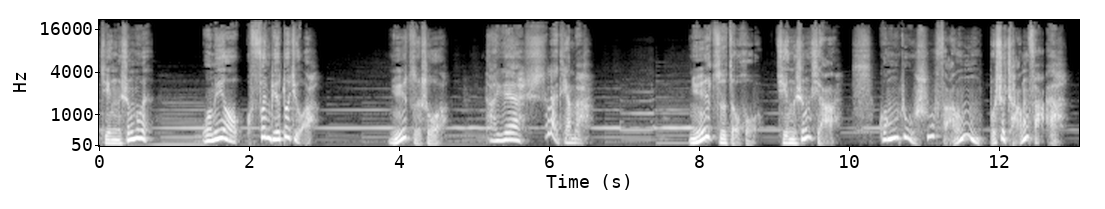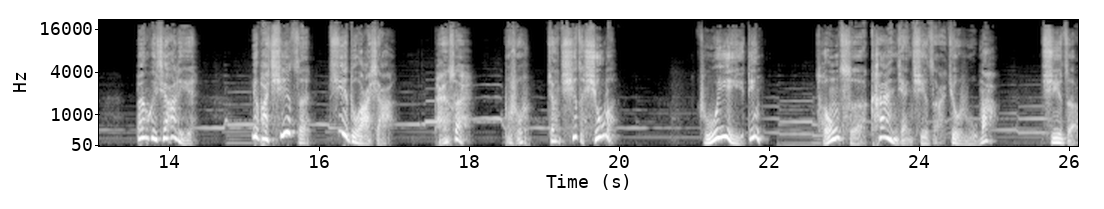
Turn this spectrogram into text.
景生问：“我们要分别多久啊？”女子说：“大约十来天吧。”女子走后，景生想，光住书房不是常法啊，搬回家里。又怕妻子嫉妒阿霞，盘算不如将妻子休了。主意已定，从此看见妻子就辱骂，妻子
